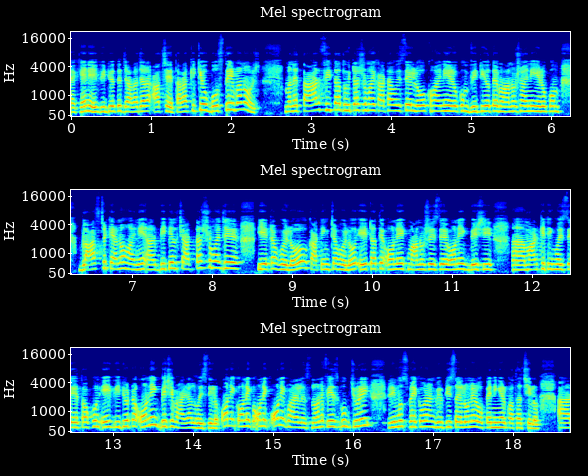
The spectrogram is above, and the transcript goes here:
দেখেন, এই ভিডিওতে যারা যারা আছে, তারা কি কেউ বসতেই মানুষ? মানে তার ফিতা দুইটার সময় কাটা হয়েছে, লোক হয়নি, এরকম ভিডিওতে মানুষ হয়নি, এরকম ব্লাস্ট কেন হয়নি? আর বিকেল চারটার সময় যে ইয়েটা হলো কাটিংটা হলো এটাতে অনেক মানুষ হয়েছে, অনেক বেশি মার্কেটিং হয়েছে। তখন এই ভিডিওটা অনেক বেশি ভাইরাল হয়েছিল। অনেক অনেক অনেক অনেক ভাইরাল হয়েছিল। মানে ফেসবুক জুড়েই রিমুস মেকওভার অ্যান্ড বিউটি সেলুনের ওপেনিং এর কথা ছিল। আর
